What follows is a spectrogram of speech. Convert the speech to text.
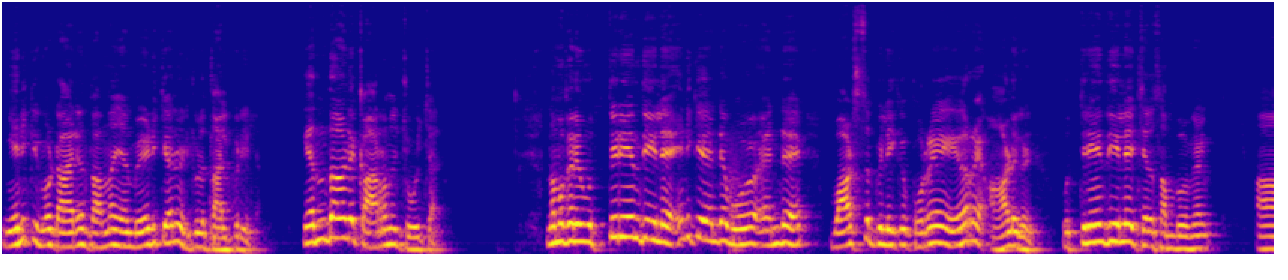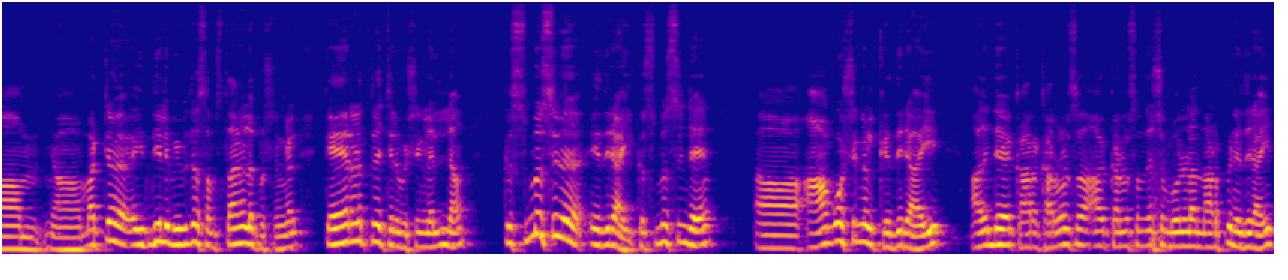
എനിക്ക് ഇങ്ങോട്ട് ആരും തന്നാൽ ഞാൻ മേടിക്കാനും എനിക്കൊരു താല്പര്യമില്ല. എന്താണ് കാരണം എന്ന് ചോദിച്ചാൽ നമുക്കറിയാം ഉത്തരേന്ത്യയിലെ എനിക്ക് എന്റെ എന്റെ വാട്സപ്പിലേക്ക് കുറേയേറെ ആളുകൾ ഉത്തരേന്ത്യയിലെ ചില സംഭവങ്ങൾ മറ്റ് ഇന്ത്യയിലെ വിവിധ സംസ്ഥാനങ്ങളിലെ പ്രശ്നങ്ങൾ കേരളത്തിലെ ചില വിഷയങ്ങളെല്ലാം ക്രിസ്മസിന് എതിരായി ക്രിസ്മസിന്റെ ആഘോഷങ്ങൾക്കെതിരായി അതിന്റെ കരോൾ കരോൾ സന്ദേശം പോലുള്ള നടപ്പിനെതിരായി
